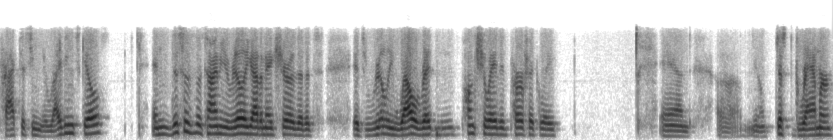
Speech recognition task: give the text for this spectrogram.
practicing your writing skills. And this is the time you really got to make sure that it's it's really well written, punctuated perfectly, and uh, you know, just grammar.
